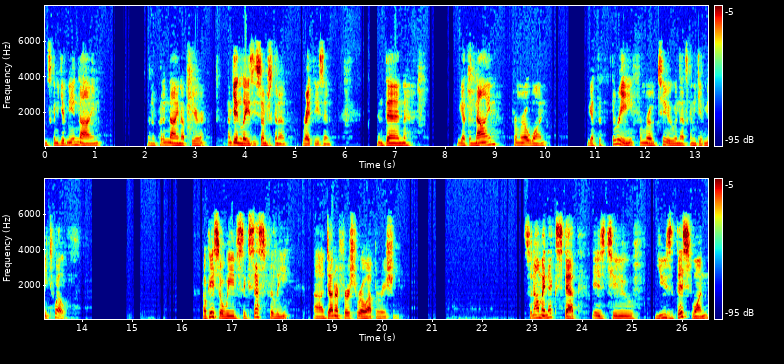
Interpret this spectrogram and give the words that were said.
it's going to give me a 9 I'm going to put a 9 up here. I'm getting lazy so I'm just going to write these in. And then we got the 9 from row 1 we got the 3 from row 2 and that's going to give me 12 okay so we've successfully uh, done our first row operation so now my next step is to use this one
